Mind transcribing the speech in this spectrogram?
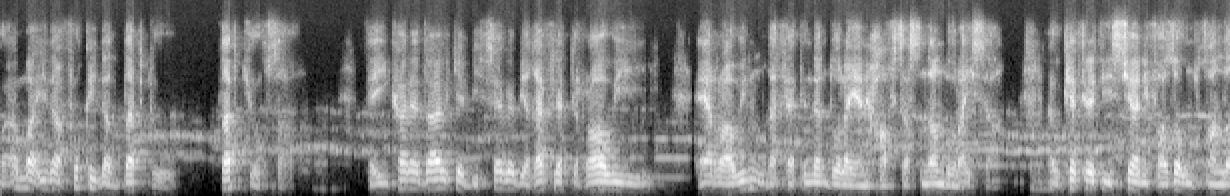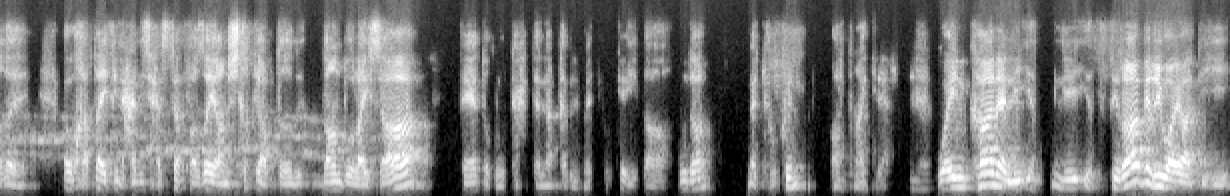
Ve ama idâ fukida dabtu dabt yoksa fe inkâne dâlike bi sebebi gafleti ravi eğer ravinin gafletinden dolayı yani hafızasından dolayıysa ev kethreti isyani fazla unutkanlığı ev hatay fil hadis hassa fazla yanlışlık yaptığından dolayıysa feyedhulu tahte lakabil metruke idâ bu da metrukun altına girer. Ve in kâne li istirabi rivayatihi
